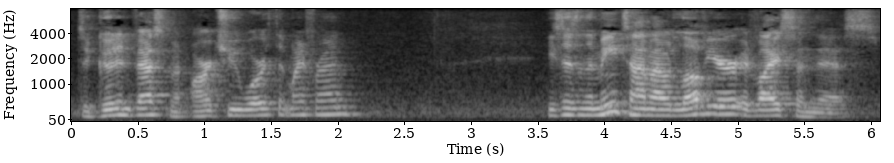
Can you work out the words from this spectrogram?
It's a good investment. Aren't you worth it, my friend? He says, in the meantime, I would love your advice on this.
